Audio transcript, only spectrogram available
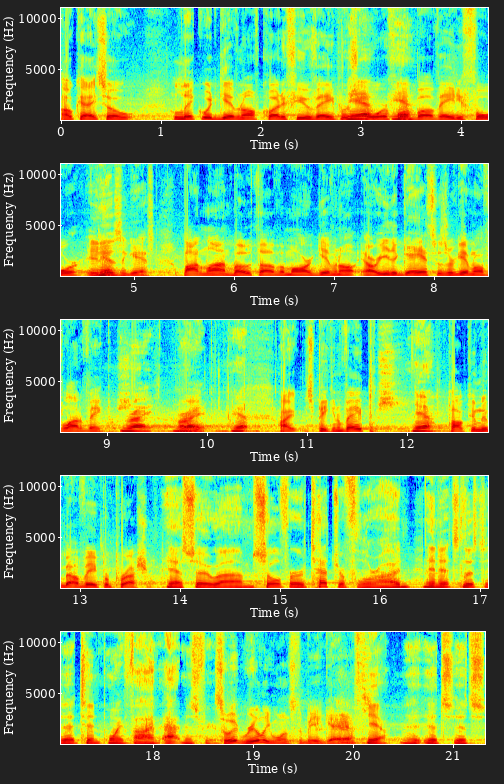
Okay, so liquid giving off quite a few vapors, Yeah, or if yeah. above 84, it is Yeah. a gas. Bottom line, both of them are giving off, are either gases or giving off a lot of vapors. Right. All right. Yep. All right, speaking of vapors, Yeah. talk to me about vapor pressure. Yeah. So um, sulfur tetrafluoride, and it's listed at 10.5 atmosphere. So it really wants to be a gas. Yeah. it- It's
